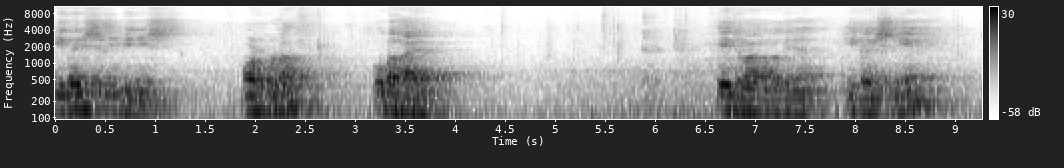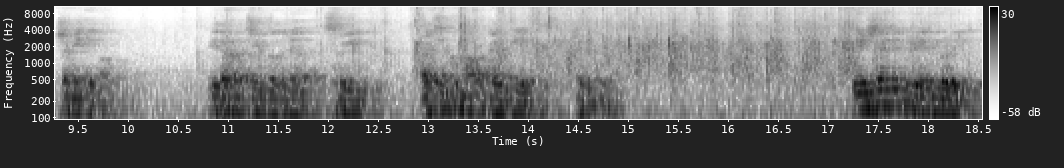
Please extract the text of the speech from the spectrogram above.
ഹിതൈഷിണി ബിനീഷ്. മോൾക്കുള്ള ഉപഹാരം. ഏറ്റുവാങ്ങുന്നതിന് ഹിതൈഷിണിയെ ക്ഷണിക്കുന്നു. വിതരണം ചെയ്യുന്നതിന് Shri Ajith Kumar I P S ക്ഷണിക്കുന്നു. ഏഷ്യാനെറ്റ് വേദികളിൽ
